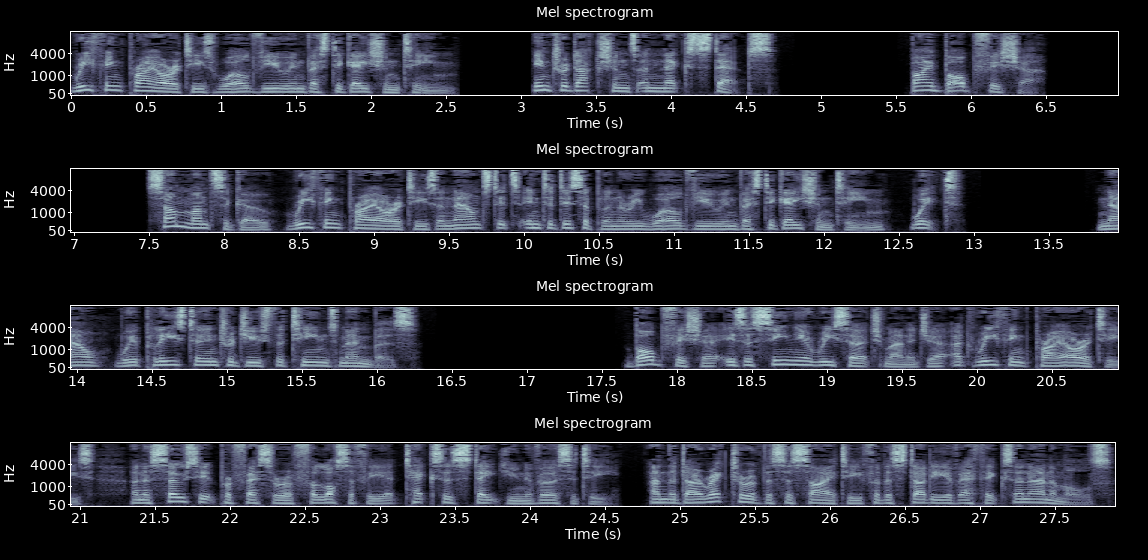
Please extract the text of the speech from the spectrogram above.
Rethink Priorities Worldview Investigation Team. Introductions and Next Steps. By Bob Fischer. Some months ago, Rethink Priorities announced its interdisciplinary worldview investigation team, WIT. Now, we're pleased to introduce the team's members. Bob Fischer is a senior research manager at Rethink Priorities, an associate professor of philosophy at Texas State University, and the director of the Society for the Study of Ethics and Animals.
